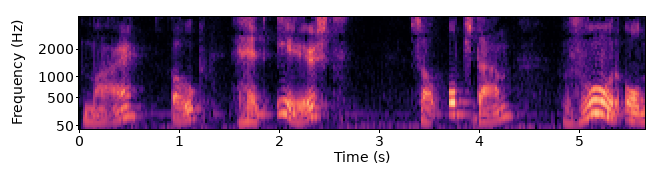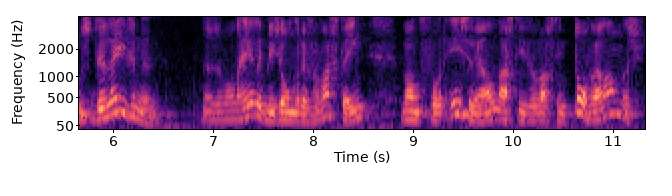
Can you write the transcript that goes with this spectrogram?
Maar ook het eerst zal opstaan voor ons de levenden. Dat is wel een hele bijzondere verwachting. Want voor Israël lag die verwachting toch wel anders.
